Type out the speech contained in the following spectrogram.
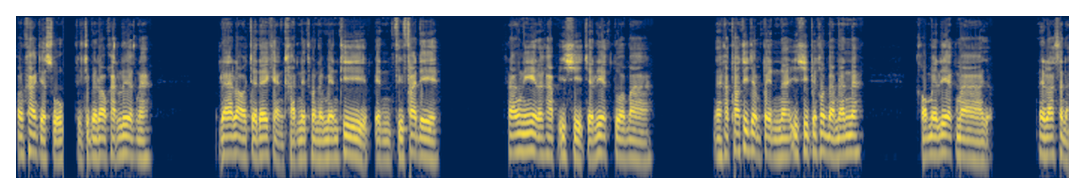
ค่อนข้างจะสูงถึงจะเป็นรอบคัดเลือกนะ และเราจะได้แข่งขันในทัวร์นาเมนต์ที่เป็นฟีฟ่าเดย์ครั้งนี้แหละครับอิชิจะเรียกตัวมานะครับเท่าที่จำเป็นนะอิชิเป็นคนแบบนั้นนะเขาไม่เรียกมาในลักษณะ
